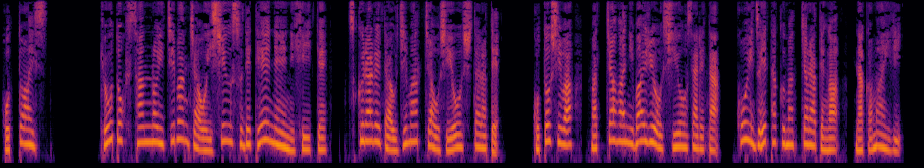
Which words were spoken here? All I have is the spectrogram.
ホットアイス。京都府産の一番茶を石臼で丁寧に引いて作られた宇治抹茶を使用したラテ。今年は抹茶が2倍量使用された濃い贅沢抹茶ラテが仲間入り。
